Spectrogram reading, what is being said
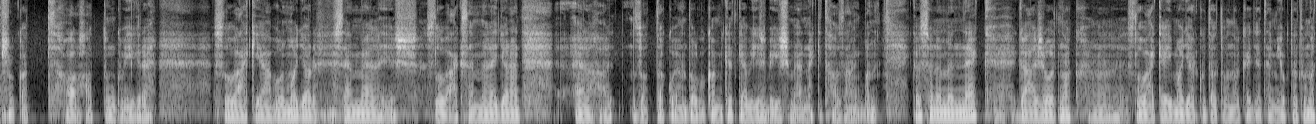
sokat hallhattunk végre Szlovákiából magyar szemmel és szlovák szemmel egyaránt elhazottak olyan dolgok, amiket kevésbé ismernek itt hazánkban. Köszönöm önnek, Gál Zsoltnak, szlovákiai magyar kutatónak, egyetemi oktatónak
